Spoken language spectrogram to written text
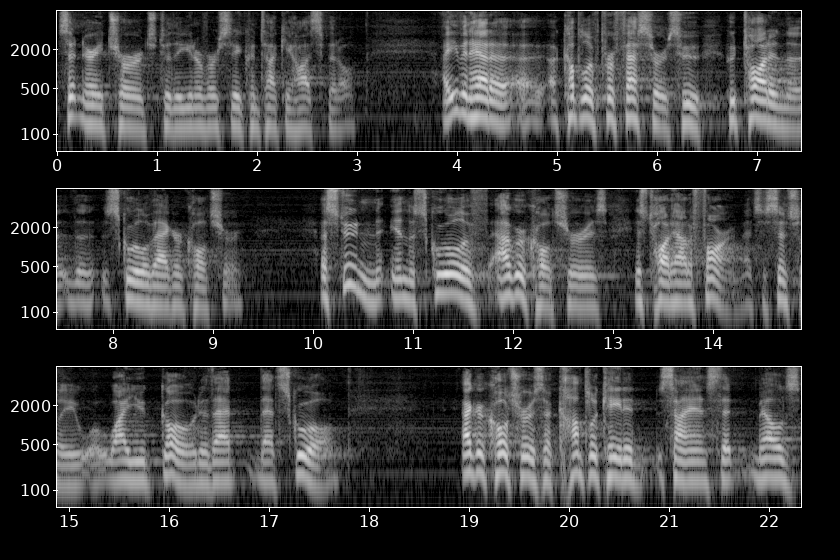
Centenary Church to the University of Kentucky Hospital. I even had a, a, a, couple of professors who, who taught in the, the School of Agriculture. A student in the School of Agriculture is, is taught how to farm. That's essentially why you go to that, that school. Agriculture is a complicated science that melds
